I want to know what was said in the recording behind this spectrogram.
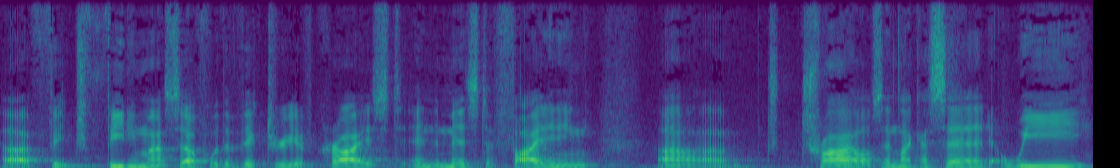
Uh, feeding myself with the victory of Christ in the midst of fighting uh, trials. And like I said, we,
